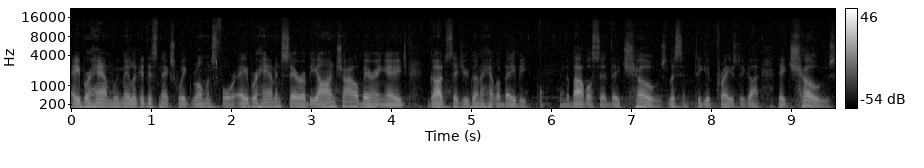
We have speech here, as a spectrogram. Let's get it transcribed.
Abraham, we may look at this next week, Romans 4. Abraham and Sarah, beyond childbearing age, God said you're going to have a baby. And the Bible said they chose, listen, to give praise to God. They chose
